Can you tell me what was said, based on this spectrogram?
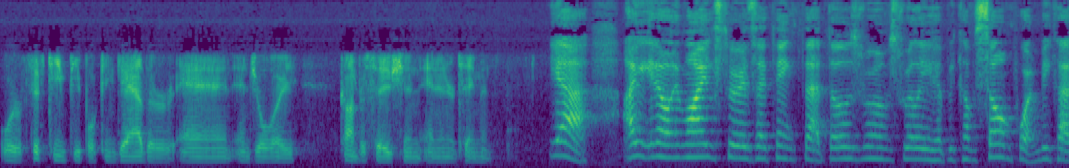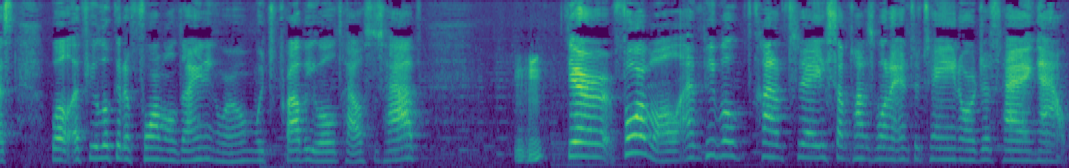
or 15 people can gather and enjoy conversation and entertainment. Yeah, I you know in my experience, I think that those rooms really have become so important because, well, if you look at a formal dining room, which probably old houses have, mm-hmm. they're formal, and people kind of today sometimes want to entertain or just hang out,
